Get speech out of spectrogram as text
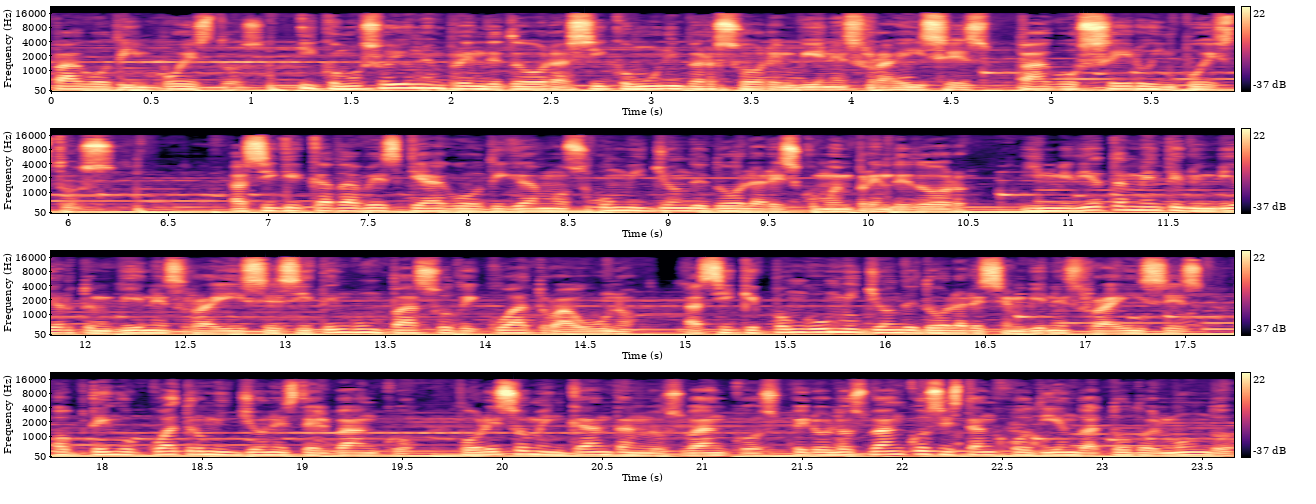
pago de impuestos. Y como soy un emprendedor así como un inversor en bienes raíces, pago cero impuestos. Así que cada vez que hago, digamos, un millón de dólares como emprendedor, inmediatamente lo invierto en bienes raíces y tengo un paso de 4 a 1. Así que pongo un millón de dólares en bienes raíces, obtengo 4 millones del banco. Por eso me encantan los bancos, pero los bancos están jodiendo a todo el mundo.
